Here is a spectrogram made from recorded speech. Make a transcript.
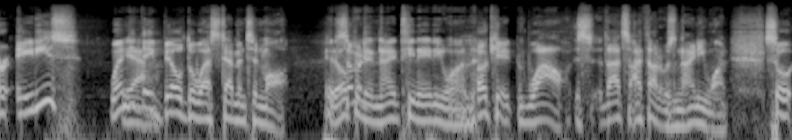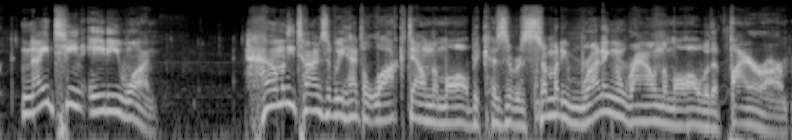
or eighties. When Yeah. did they build the West Edmonton Mall? it opened in 1981. Okay, wow. That's I thought it was 91. So 1981. How many times have we had to lock down the mall because there was somebody running around the mall with a firearm?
